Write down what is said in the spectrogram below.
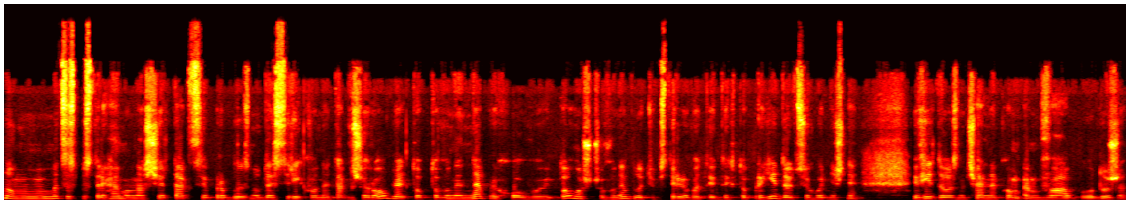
Ну ми це спостерігаємо в нашій редакції. Приблизно десь рік вони так вже роблять, тобто вони не приховують від того, що вони будуть обстрілювати тих, хто приїде. От Сьогоднішнє відео з начальником МВА було дуже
